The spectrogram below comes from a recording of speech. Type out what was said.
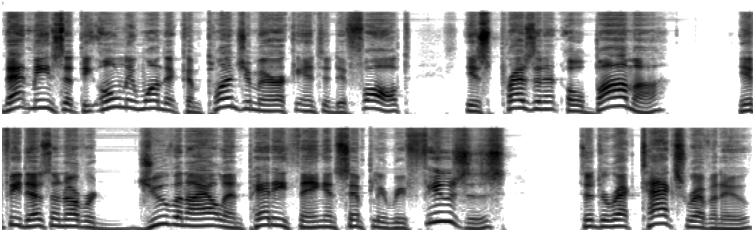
That means that the only one that can plunge America into default is President Obama if he does another juvenile and petty thing and simply refuses to direct tax revenue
